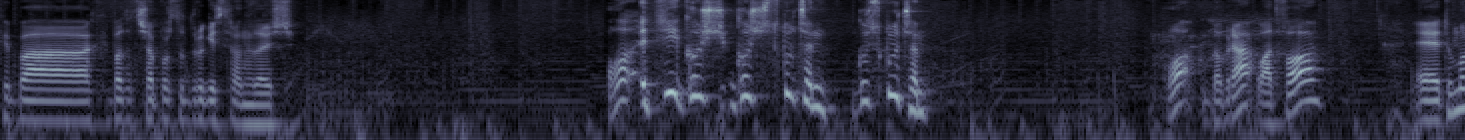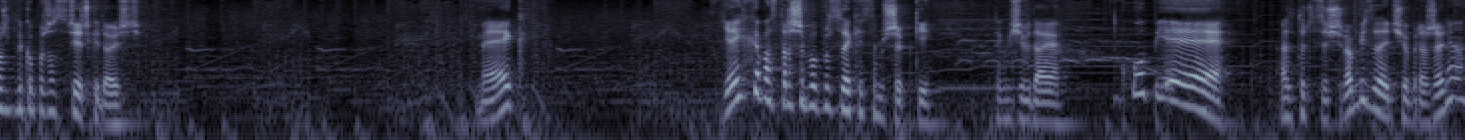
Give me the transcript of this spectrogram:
chyba... Chyba to trzeba po prostu od drugiej strony dojść. O, e, ty, gość, gość z kluczem, gość z kluczem. O, dobra, łatwo. E, tu można tylko podczas ucieczki dojść. Myk. Ja ich chyba straszę po prostu jak jestem szybki. Tak mi się wydaje. Chłopie! Ale to czy coś robi? Zadaje ci obrażenia?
